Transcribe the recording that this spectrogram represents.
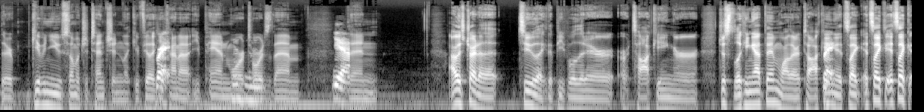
they're giving you so much attention. Like you feel like right. you kind of you pan more mm-hmm. towards them. Yeah. Then I always try to too like the people that are are talking or just looking at them while they're talking. Right. It's like it's like it's like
